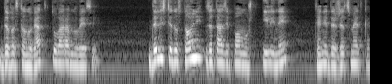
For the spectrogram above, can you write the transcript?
да възстановят това равновесие. Дали сте достойни за тази помощ или не, те не държат сметка.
